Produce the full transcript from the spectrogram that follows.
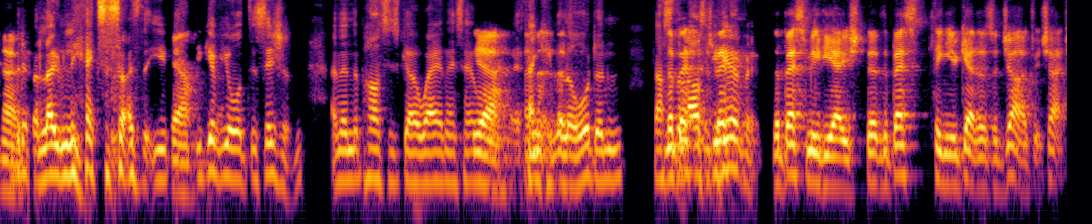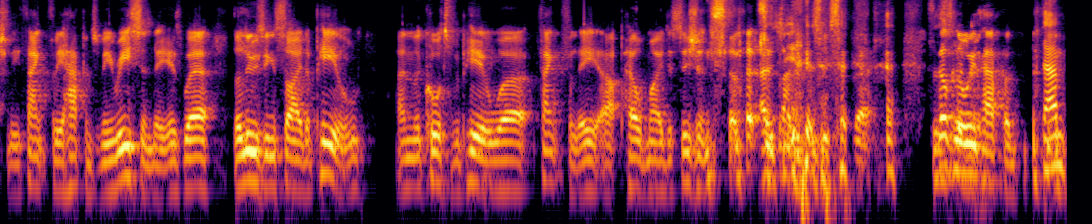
no. a bit of a lonely exercise that you yeah. you give your decision and then the parties go away and they say well, yeah oh, thank and you the, lord and that's the, the best, last you hear of it the best mediation the, the best thing you get as a judge which actually thankfully happened to me recently is where the losing side appealed and the Court of Appeal were thankfully upheld my decision. So that's oh, yeah. it doesn't always happen. damn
